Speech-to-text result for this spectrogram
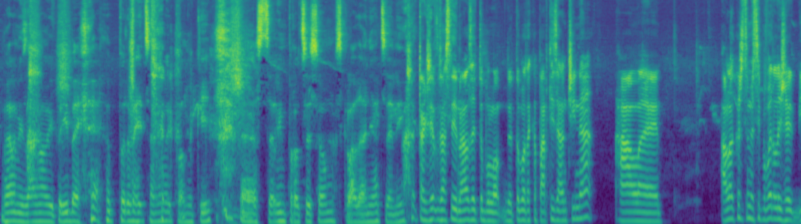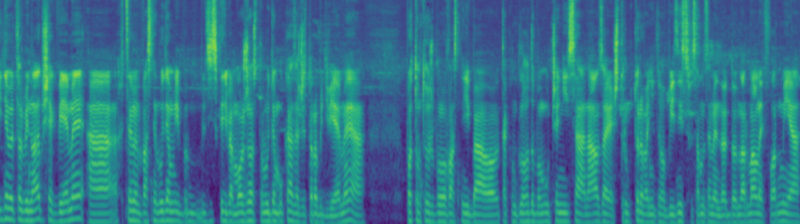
veľmi zaujímavý príbeh prvej cenovej ponuky eh, s celým procesom skladania ceny. Takže vlastne naozaj to, bolo, to bola taká partizančina, ale ale akože sme si povedali, že ideme to robiť najlepšie, ak vieme a chceme vlastne ľuďom získať iba možnosť to ľuďom ukázať, že to robiť vieme a potom to už bolo vlastne iba o takom dlhodobom učení sa a naozaj štrukturovaní toho biznisu samozrejme do, do normálnej formy a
